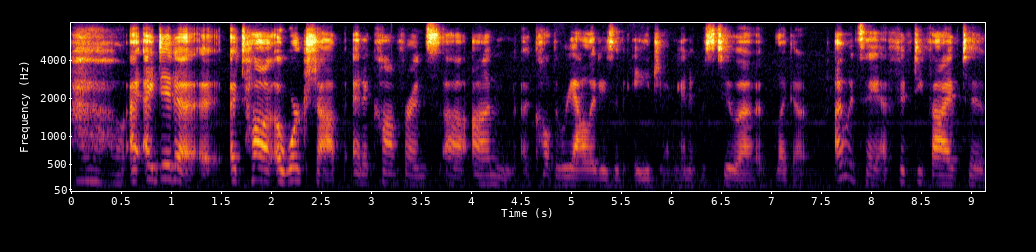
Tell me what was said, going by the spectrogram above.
I, I did a, a talk, a workshop at a conference uh, on uh, called the realities of aging, and it was to a like a I would say a 55 to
